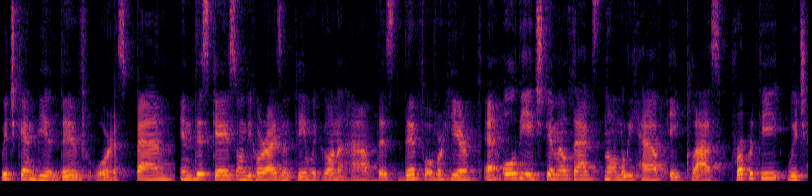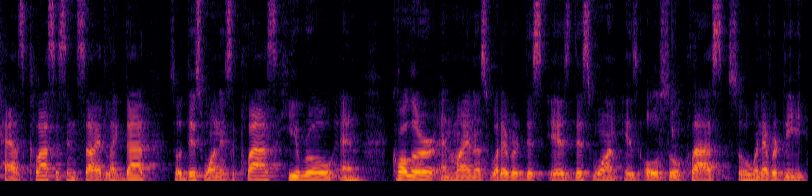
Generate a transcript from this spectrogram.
which can be a div or a span. In this case, on the Horizon theme, we're gonna have this div over here. And all the HTML tags normally have a class property, which has classes inside like that. So this one is a class, hero, and color and minus whatever this is. This one is also a class. So whenever the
